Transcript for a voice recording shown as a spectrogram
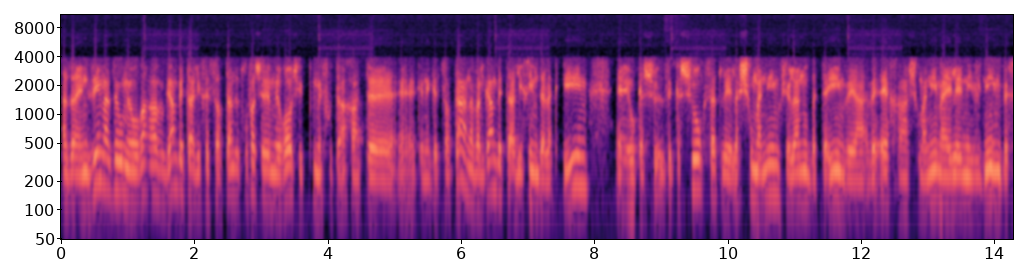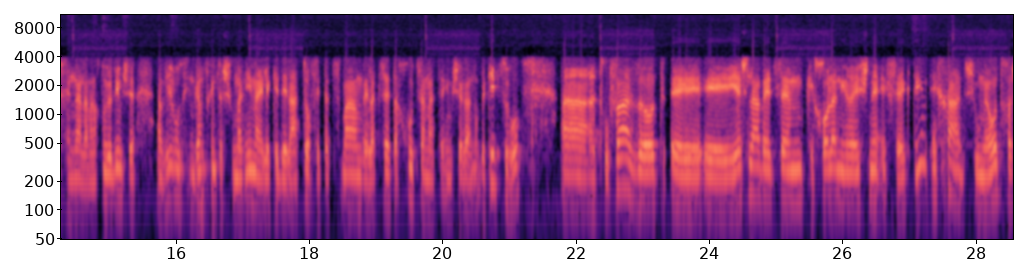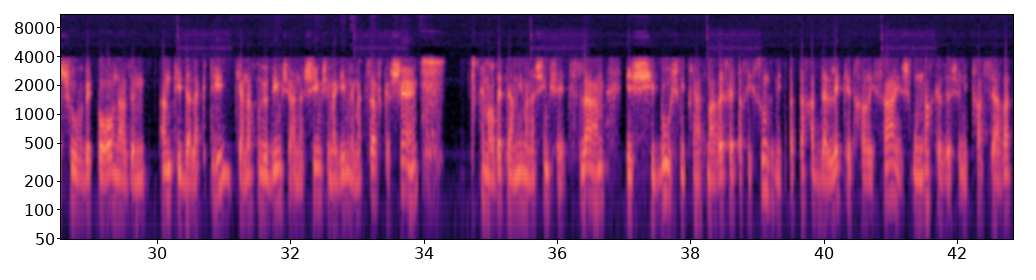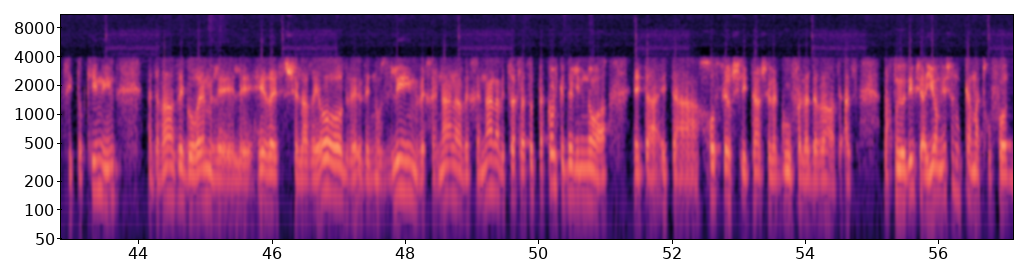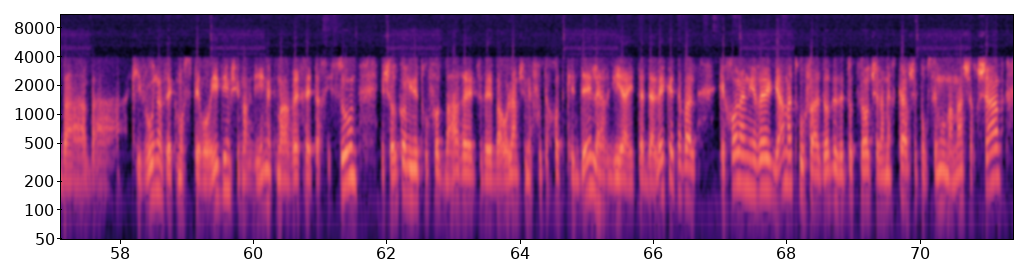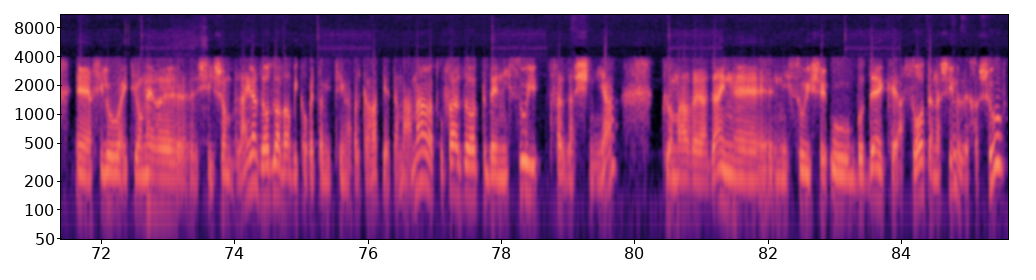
אז האנזים הזה הוא מעורב גם בתהליכי סרטן, זו תרופה שמראש היא מפותחת אה, אה, כנגד סרטן, אבל גם בתהליכים דלקתיים. אה, קשור, זה קשור קצת לשומנים שלנו. שלנו בתאים ואיך השומנים האלה נבנים וכן הלאה. אנחנו יודעים שהווירוסים גם צריכים את השומנים האלה כדי לעטוף את עצמם ולצאת החוצה מהתאים שלנו. בקיצור, התרופה הזאת, אה, אה, יש לה בעצם ככל הנראה שני אפקטים. אחד, שהוא מאוד חשוב בקורונה, זה אנטי-דלקתי, כי אנחנו יודעים שאנשים שמגיעים למצב קשה, הם הרבה פעמים אנשים שאצלם יש שיבוש מבחינת מערכת החיסון ומתפתחת דלקת חריפה, יש מונח כזה שנקרא סערת ציטוקינים, הדבר הזה גורם להרס של הריאות ונוזלים וכן הלאה וכן הלאה, וצריך לעשות את הכל כדי למנוע את, את החוסר שליטה של הגוף על הדבר הזה. אז אנחנו יודעים שהיום יש לנו כמה תרופות בכיוון הזה, כמו סטרואידים שמרגיעים את מערכת החיסון, יש עוד כל מיני תרופות בארץ ובעולם שמפותחות כדי להרגיע את הדלקת, אבל ככל הנראה גם התרופה הזאת, וזה תוצאות של המחקר שפורסמו ממש עכשיו, אה, אפילו הייתי אומר אה, שלשום בלילה, זה עוד לא עבר ביקורת עמיתים, אבל קראתי את המאמר, התרופה הזאת בניסוי פאזה שנייה. כלומר עדיין אה, ניסוי שהוא בודק עשרות אנשים, וזה חשוב,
